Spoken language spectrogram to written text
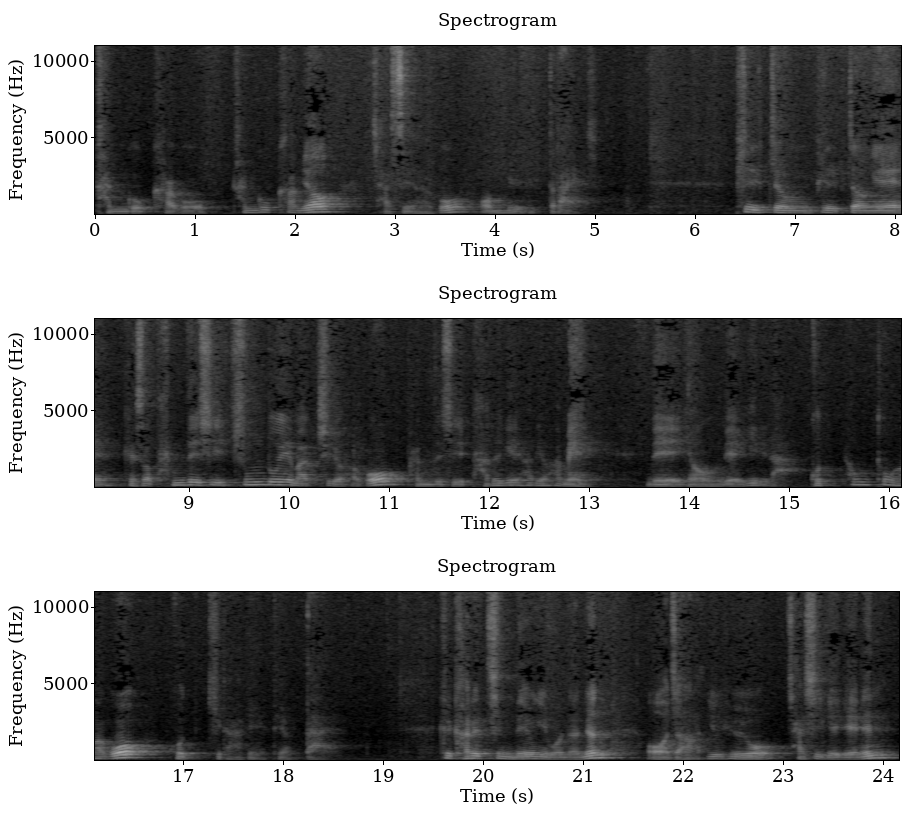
간곡하고 간곡하며 자세하고 엄밀했더라. 필정 필정에 그래서 반드시 중도에 맞추려 하고 반드시 바르게 하려 함에 내형 내길이라 곧 형통하고 곧 길하게 되었다. 그 가르친 내용이 뭐냐면 어자 유효 자식에게는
